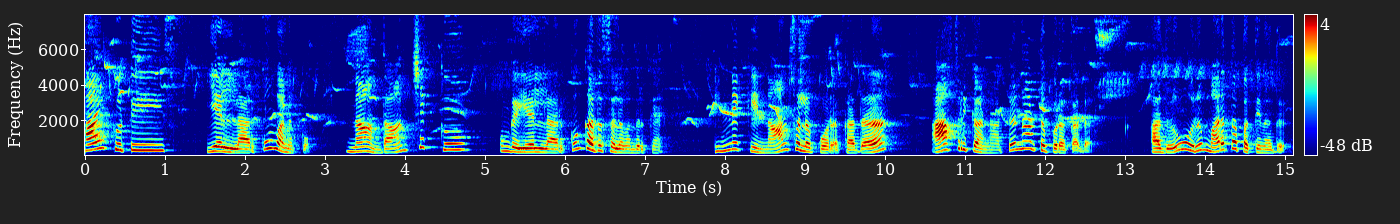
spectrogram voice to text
ஹாய் குட்டீஸ். எல்லாருக்கும் வணக்கம். நான் தான் சிக்கு. உங்கள் எல்லாருக்கும் கதை சொல்ல வந்திருக்கேன். இன்னைக்கு நான் சொல்ல போகிற கதை ஆப்பிரிக்கா நாட்டு நாட்டுப்புற கதை. அது ஒரு மரத்தை பற்றினது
